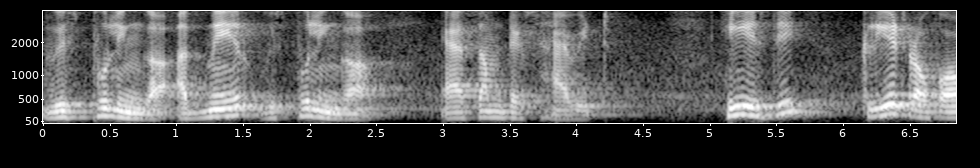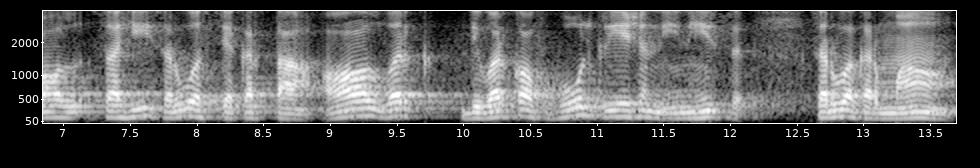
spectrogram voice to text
Vispulinga, Agner Vispulinga, as some texts have it. He is the creator of all, Sahi Sarvasya Karta, all work, the work of whole creation in his Sarva Karma.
